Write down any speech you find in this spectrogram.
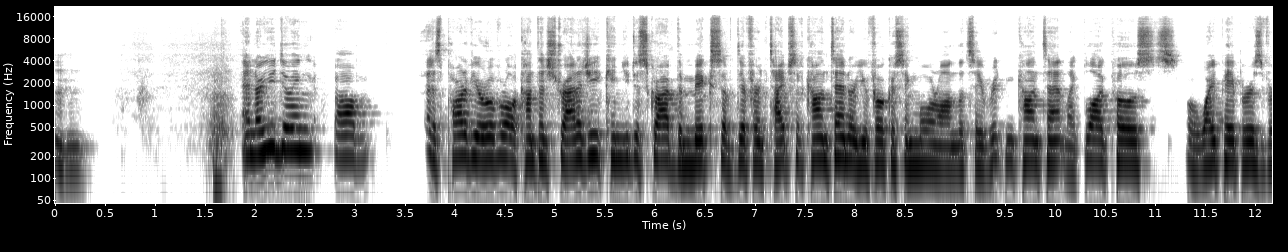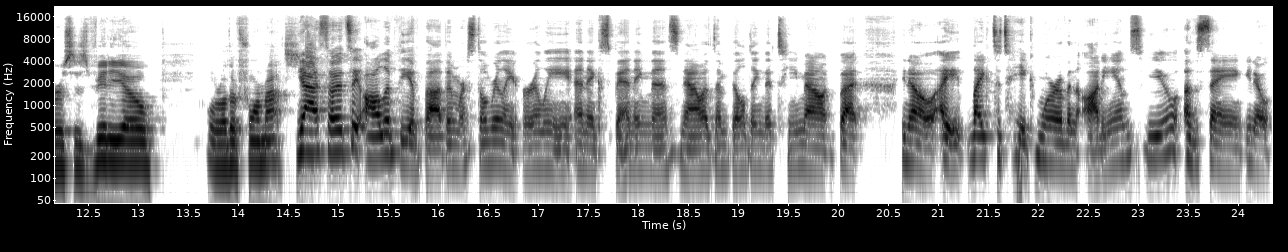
Mm-hmm. And are you doing um, as part of your overall content strategy, can you describe the mix of different types of content? Are you focusing more on, let's say, written content like blog posts or white papers versus video or other formats? Yeah, so I'd say all of the above. And we're still really early and expanding this now as I'm building the team out. But you know, I like to take more of an audience view of saying, you know,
